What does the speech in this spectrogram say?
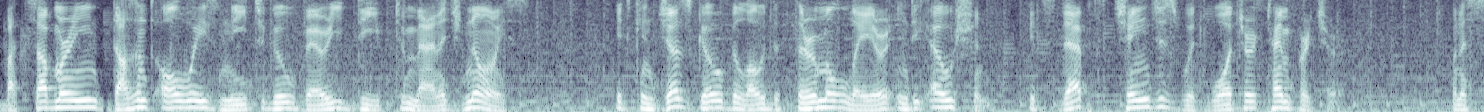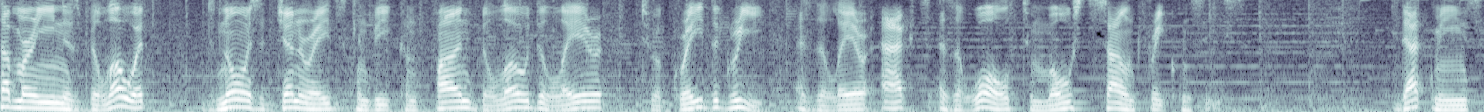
But submarine doesn't always need to go very deep to manage noise. It can just go below the thermal layer in the ocean. Its depth changes with water temperature. When a submarine is below it, the noise it generates can be confined below the layer to a great degree as the layer acts as a wall to most sound frequencies. That means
